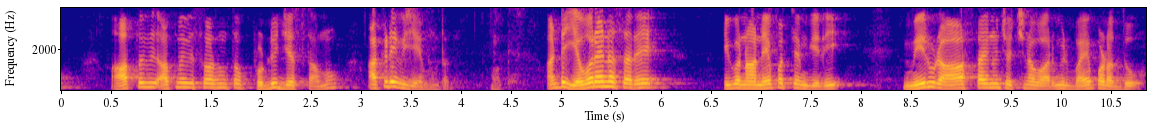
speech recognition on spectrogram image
ఆత్మ ఆత్మవిశ్వాసంతో ప్రొడ్యూస్ చేస్తామో అక్కడే విజయం ఉంటుంది. Okay sir. అంటే ఎవరైనా సరే ఇగో నా నేపథ్యం ఇది మీరు ఆ స్థాయి నుంచి వచ్చిన వారు మీరు భయపడొద్దు.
